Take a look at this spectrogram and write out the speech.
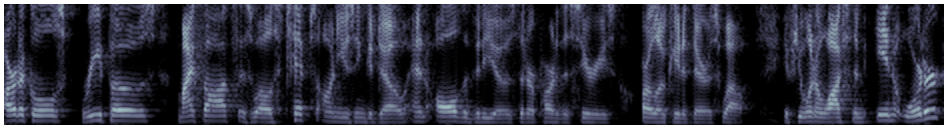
articles, repos, my thoughts, as well as tips on using Godot, and all the videos that are part of the series are located there as well. If you want to watch them in order,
